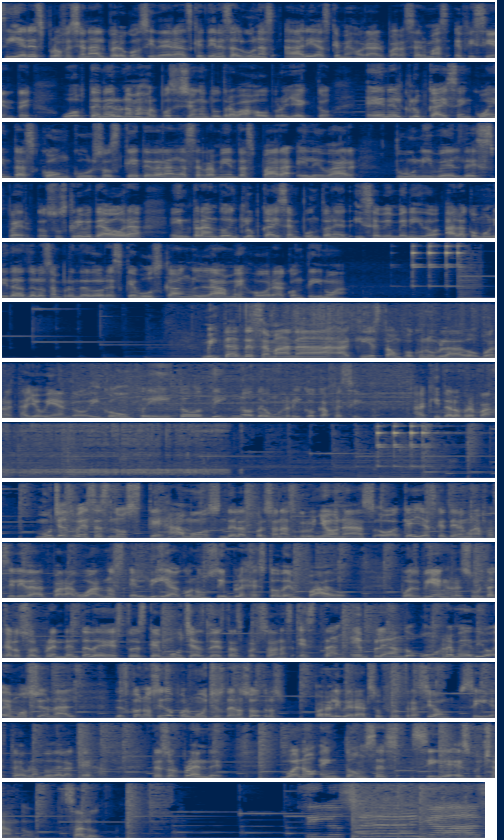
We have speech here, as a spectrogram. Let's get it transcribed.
Si eres profesional pero consideras que tienes algunas áreas que mejorar para ser más eficiente u obtener una mejor posición en tu trabajo o proyecto, en el Club Kaizen cuentas con cursos que te darán las herramientas para elevar tu nivel de experto. Suscríbete ahora entrando en clubkaizen.net y sé bienvenido a la comunidad de los emprendedores que buscan la mejora continua. Mitad de semana, aquí está un poco nublado, bueno, está lloviendo y con un frío digno de un rico cafecito. Aquí te lo preparo. Muchas veces nos quejamos de las personas gruñonas o aquellas que tienen una facilidad para aguarnos el día con un simple gesto de enfado. Pues bien, resulta que lo sorprendente de esto es que muchas de estas personas están empleando un remedio emocional desconocido por muchos de nosotros para liberar su frustración. Sí, estoy hablando de la queja. ¿Te sorprende? Bueno, entonces sigue escuchando. Salud. Si lo sueñas,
